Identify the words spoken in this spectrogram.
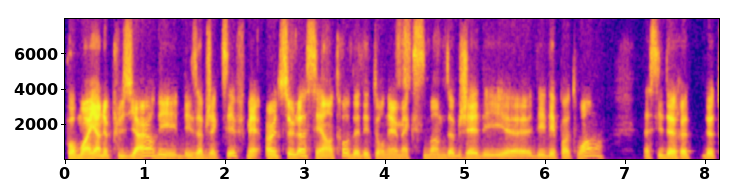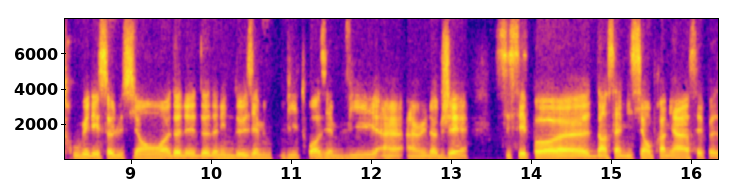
pour moi, il y en a plusieurs des, des objectifs, mais un de ceux-là, c'est entre autres de détourner un maximum d'objets des, des dépotoirs essayer de, de, trouver des solutions, euh, de, de, donner une deuxième vie, troisième vie à, un objet. Si ce n'est pas euh, dans sa mission première, ça peut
